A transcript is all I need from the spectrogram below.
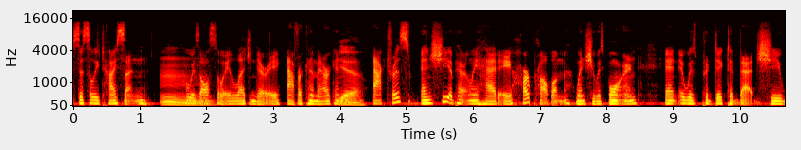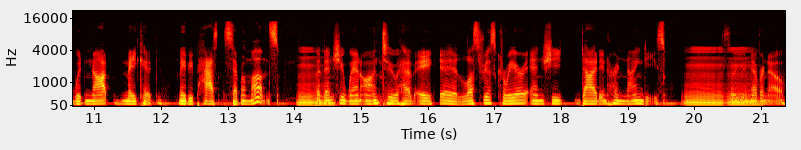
Cicely Tyson, who is mm. also a legendary African American Yeah. actress. And she apparently had a heart problem when she was born. And it was predicted that she would not make it maybe past several months. Hmm. But then she went on to have a illustrious career and she died in her 90s. Mm, so you mm. never know.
